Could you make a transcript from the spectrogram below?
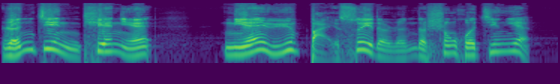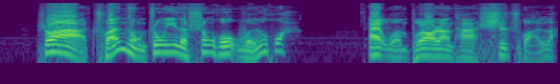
人近天年、年逾百岁的人的生活经验，是吧？传统中医的生活文化，哎，我们不要让它失传了。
